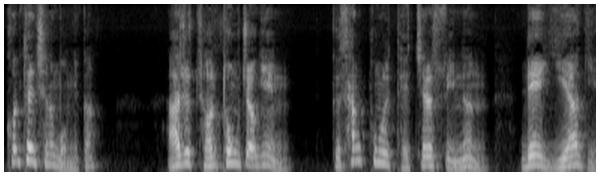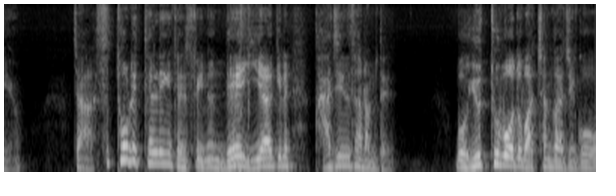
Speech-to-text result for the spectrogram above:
콘텐츠는 뭡니까? 아주 전통적인 그 상품을 대체할 수 있는 내 이야기예요. 자 스토리텔링이 될 수 있는 내 이야기를 가진 사람들. 뭐 유튜버도 마찬가지고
